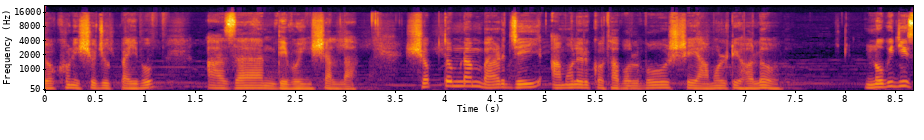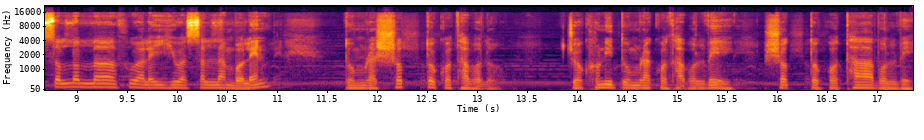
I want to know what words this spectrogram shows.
যখনই সুযোগ পাইব আজান দেব ইনশাল্লাহ। সপ্তম নাম্বার যেই আমলের কথা বলব, সেই আমলটি হলো, নবীজি আলাইহি ওয়াসাল্লাম বলেন, তোমরা সত্য কথা বলো। যখনই তোমরা কথা বলবে, সত্য কথা বলবে।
